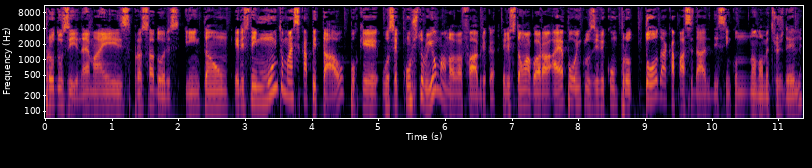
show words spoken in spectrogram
produzir, né? Mais processadores. E então, eles têm muito mais mais capital, porque você construiu uma nova fábrica. Eles estão agora, a Apple inclusive comprou toda a capacidade de 5 nanômetros dele.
